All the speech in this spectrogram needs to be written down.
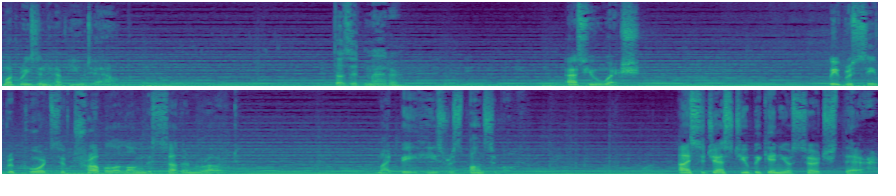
What reason have you to help? Does it matter? As you wish. We've received reports of trouble along the southern road. Might be he's responsible. I suggest you begin your search there.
